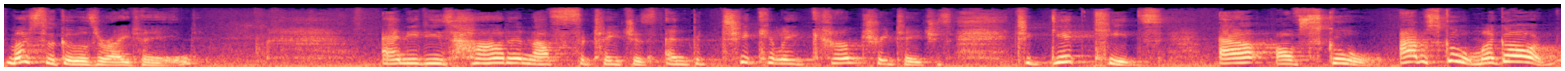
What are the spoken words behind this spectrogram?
Most of the girls are 18, and it is hard enough for teachers, and particularly country teachers, to get kids out of school. Out of school, my God.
